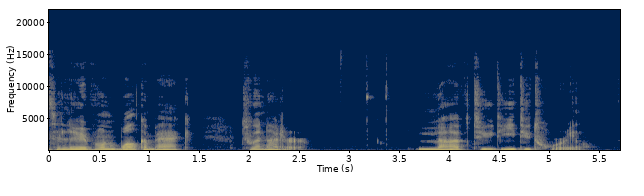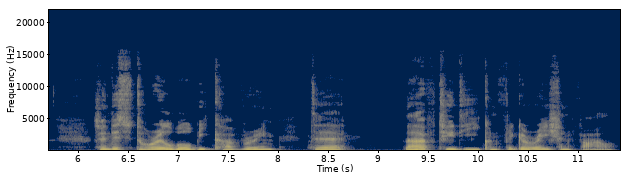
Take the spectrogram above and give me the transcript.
hello everyone, welcome back to another Love 2D tutorial. So in this tutorial we'll be covering the Love 2D configuration file.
